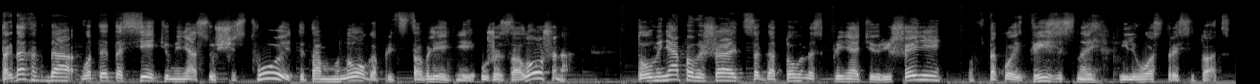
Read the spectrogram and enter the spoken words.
Тогда, когда вот эта сеть у меня существует, и там много представлений уже заложено, то у меня повышается готовность к принятию решений – в такой кризисной или острой ситуации.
